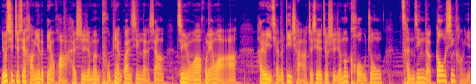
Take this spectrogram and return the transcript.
尤其这些行业的变化，还是人们普遍关心的，像金融啊、互联网啊，还有以前的地产啊，这些就是人们口中。曾经的高薪行业，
